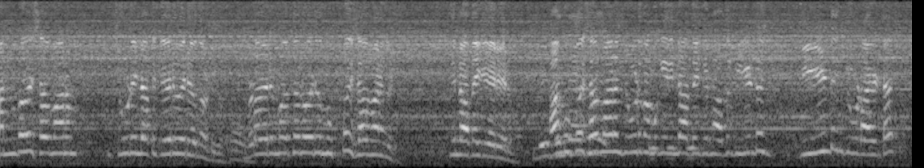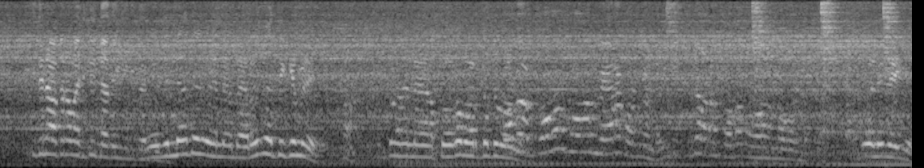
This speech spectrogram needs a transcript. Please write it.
അൻപത് ശതമാനം ചൂടിന്റെ അകത്ത് കയറി വരുമെന്ന് കേട്ടോ ഇവിടെ വരുമ്പോൾ തന്നെ ഒരു മുപ്പത് ശതമാനം കിട്ടും ഇതിന്റെ അകത്തേക്ക് കയറി വരും ആ മുപ്പത് ശതമാനം ചൂട് നമുക്ക് ഇതിന്റെ അകത്തേക്ക്. അത് വീണ്ടും വീണ്ടും ചൂടായിട്ട് ഇതിനകത്ത് വലിച്ചിന്റെ അകത്തേക്ക് ഇതിന്റെ അകത്ത് വിറക് കത്തിക്കുമ്പോഴേ പിന്നെ പുക പുറത്തോട്ട് പുക പോകും. പുക പോകാൻ വേറെ കുഴപ്പമുണ്ട് ഇതാണ് പുക പോകാനുള്ള കുഴപ്പം വെളിയിലേക്ക്.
